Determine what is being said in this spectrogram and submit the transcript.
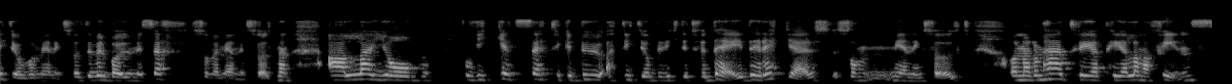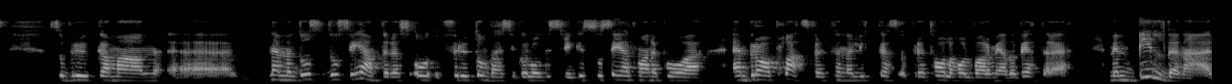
mitt jobb vara meningsfullt? Det är väl bara Unicef som är meningsfullt. Men alla jobb, på vilket sätt tycker du att ditt jobb är viktigt för dig? Det räcker som meningsfullt. Och när de här tre pelarna finns så brukar man eh, nej men då, då ser jag inte det, och förutom det här psykologiskt trygghet, så ser jag att man är på en bra plats för att kunna lyckas upprätthålla hållbara medarbetare. Men bilden är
